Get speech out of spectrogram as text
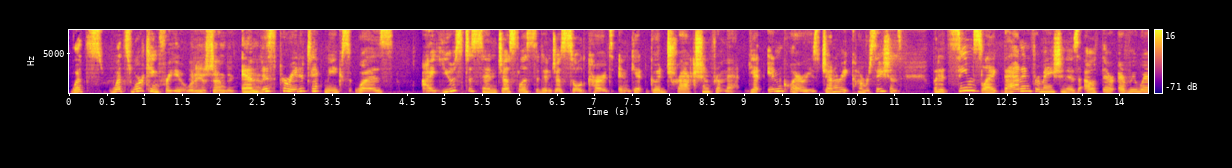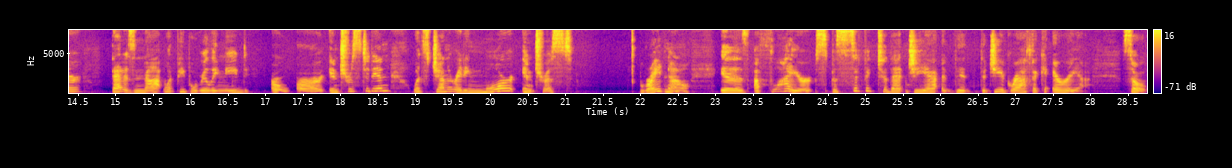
What's what's working for you? what are you sending? And Yeah. this parade of techniques was I used to send just listed and just sold cards and get good traction from that, get inquiries, generate conversations. But it seems like that information is out there everywhere. That is not what people really need or, or are interested in. What's generating more interest right now is a flyer specific to that ge- the, the geographic area. So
